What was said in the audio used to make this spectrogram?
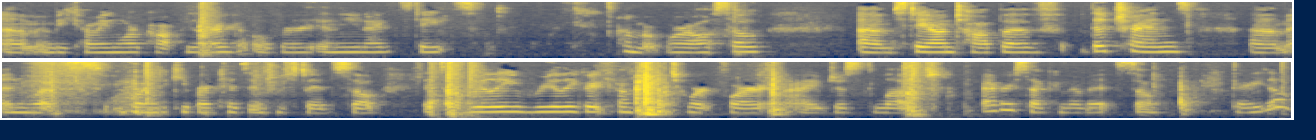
um, and becoming more popular over in the United States. Um, but we're also um, stay on top of the trends um, and what's going to keep our kids interested. So it's a really, really great company to work for, and I just loved every second of it. So there you go.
